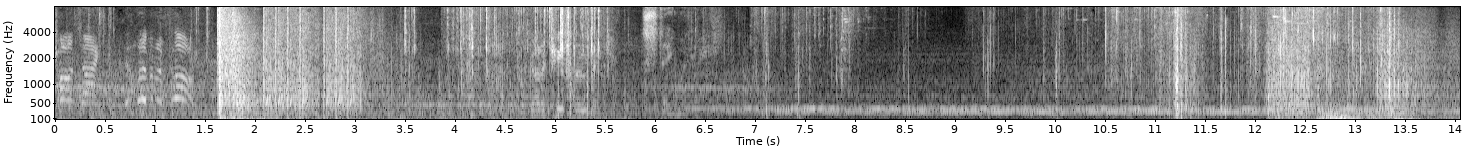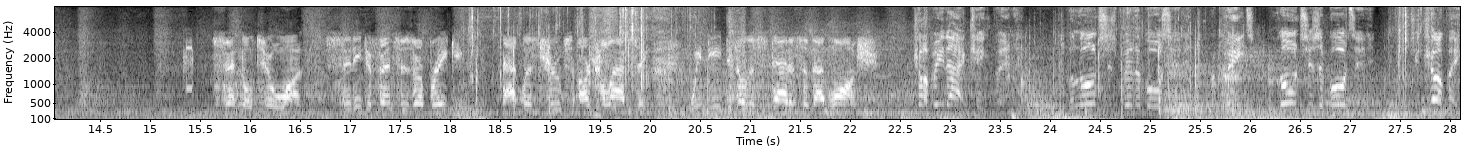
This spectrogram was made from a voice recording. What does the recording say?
Contact! 11 o'clock! Gotta keep moving. Stay with me. Sentinel 2-1. City defenses are breaking. Atlas troops are collapsing. We need to know the status of that launch. Copy that, Kingpin. The launch has been aborted. Repeat, launch is aborted. You copy?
